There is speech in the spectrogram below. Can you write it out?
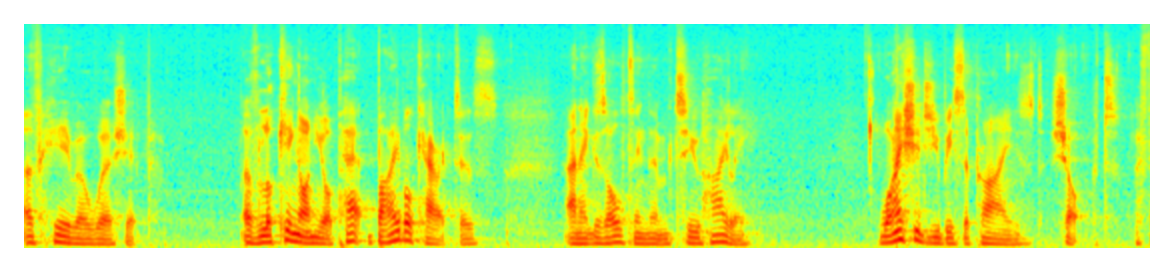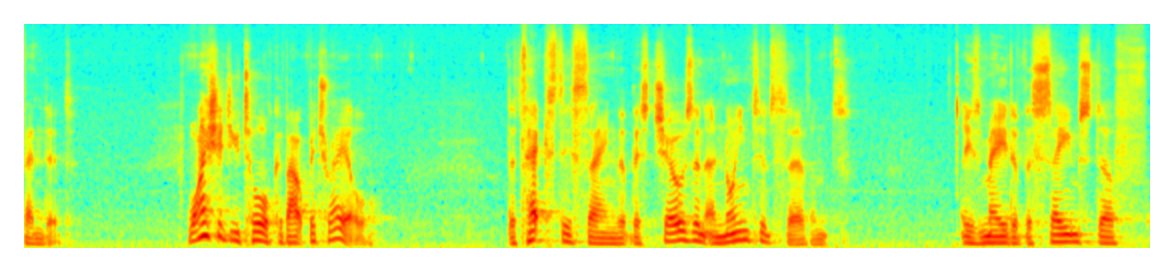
of hero worship of looking on your pet Bible characters and exalting them too highly. Why should you be surprised, shocked, offended? Why should you talk about betrayal? The text is saying that this chosen, anointed servant is made of the same stuff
